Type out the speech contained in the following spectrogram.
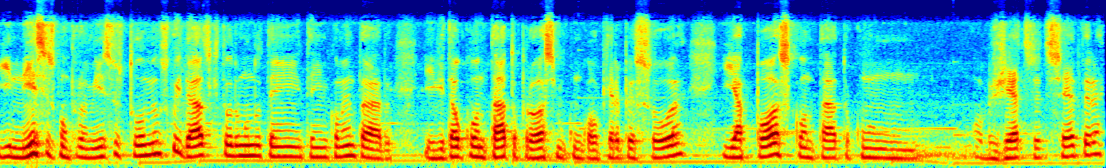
E nesses compromissos tome os cuidados que todo mundo tem, tem comentado. Evitar o contato próximo com qualquer pessoa e após contato com objetos, etc.,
